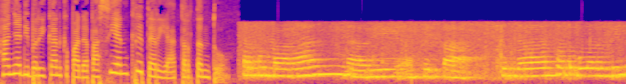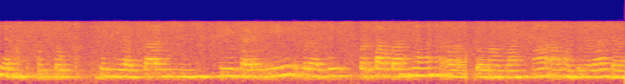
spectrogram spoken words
hanya diberikan kepada pasien kriteria tertentu. Perkembangan dari eh, kita sudah satu bulan lebih ya untuk kegiatan di PNI berarti bertambahnya uh, donor plasma alhamdulillah dan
